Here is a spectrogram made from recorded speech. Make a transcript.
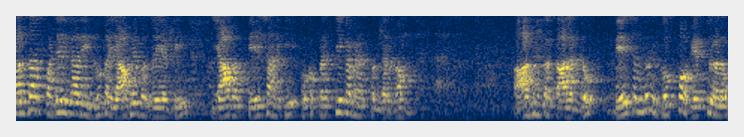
సర్దార్ పటేల్ గారి నూట యాభైవ జయంతి యావత్ దేశానికి ఒక ప్రత్యేకమైన సందర్భం. ఆధునిక కాలంలో దేశంలోని గొప్ప వ్యక్తులలో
